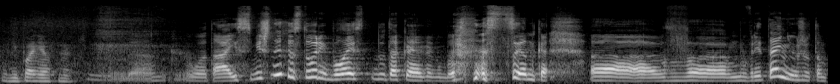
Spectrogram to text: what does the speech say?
в непонятную. Да, вот. А из смешных историй была ну, такая как бы сценка а, в Мавритании уже там,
